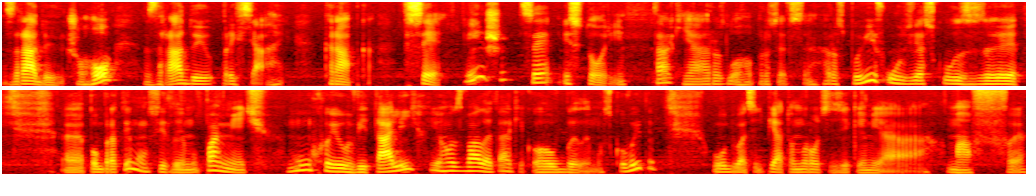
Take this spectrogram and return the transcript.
Зрадою чого? Зрадою присяги. Крапка. Все інше це історії. Так, я розлого про це все розповів у зв'язку з е, побратимом світлою йому пам'ять мухою Віталій його звали, так, якого вбили московити у 25-му році, з яким я мав е,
